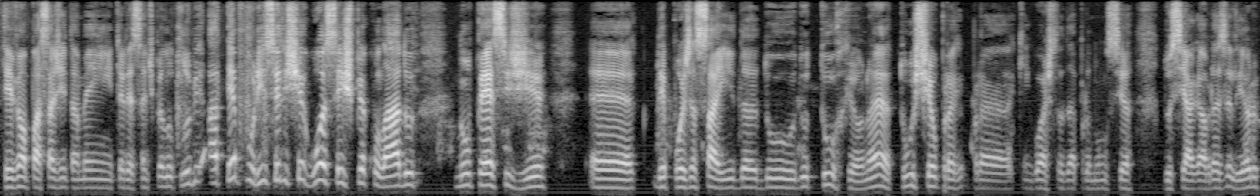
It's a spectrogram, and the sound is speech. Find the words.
Teve uma passagem também interessante pelo clube. Até por isso ele chegou a ser especulado no PSG é, depois da saída do, do Tuchel, né? Tuchel, para quem gosta da pronúncia do CH brasileiro,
